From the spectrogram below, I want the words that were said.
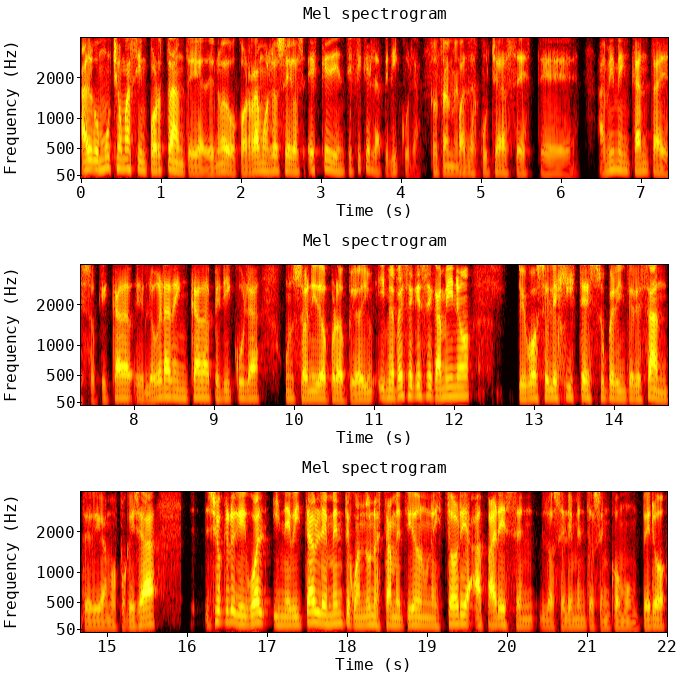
algo mucho más importante, de nuevo, corramos los egos, es que identifiques la película Totalmente. cuando escuchas este. A mí me encanta eso, que cada, eh, lograr en cada película un sonido propio. Y, y me parece que ese camino que vos elegiste es súper interesante, digamos, porque ya yo creo que igual inevitablemente cuando uno está metido en una historia aparecen los elementos en común, pero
